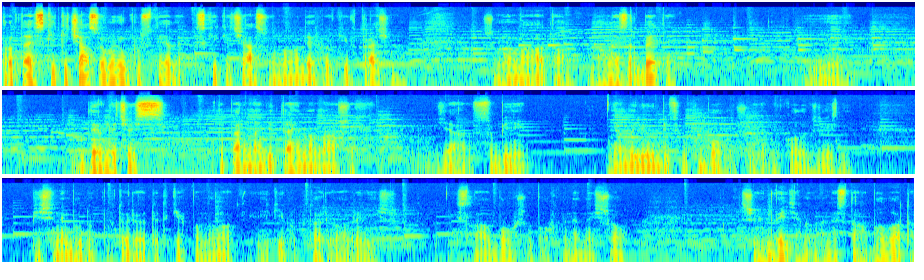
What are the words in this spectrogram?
про те, скільки часу ми упустили, скільки часу молодих років втрачено, що ми багато могли зробити. І дивлячись тепер на дітей, на наших, я собі я даю обіцянку Богу, що я ніколи в житті більше не буду повторювати таких помилок, які повторював раніше. І слава Богу, що Бог мене знайшов що він витягнув мене з того болота,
